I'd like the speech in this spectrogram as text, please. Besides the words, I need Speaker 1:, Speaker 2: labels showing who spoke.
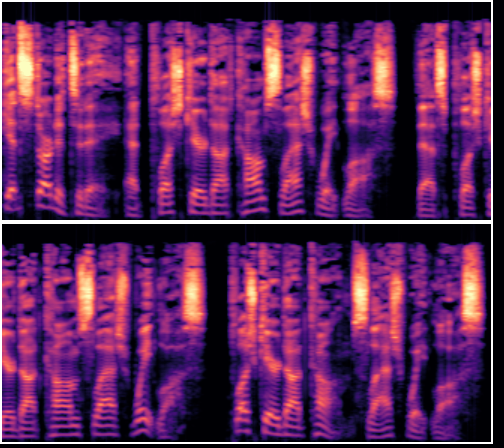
Speaker 1: Get started today at plushcare.com slash weight loss. That's plushcare.com slash weight loss. plushcare.com slash weight loss.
